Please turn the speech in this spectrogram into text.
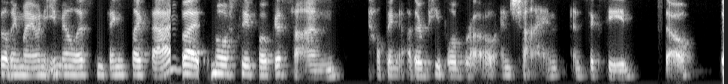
building my own email list and things like that, but mostly focus on helping other people grow and shine and succeed. So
